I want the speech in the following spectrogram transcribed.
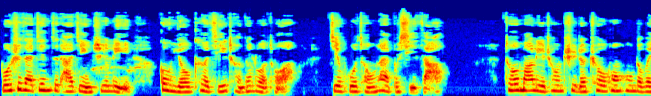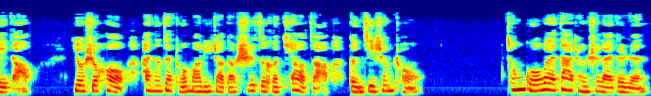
不是在金字塔景区里供游客骑乘的骆驼，几乎从来不洗澡。驼毛里充斥着臭烘烘的味道，有时候还能在驼毛里找到虱子和跳蚤等寄生虫。从国外大城市来的人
